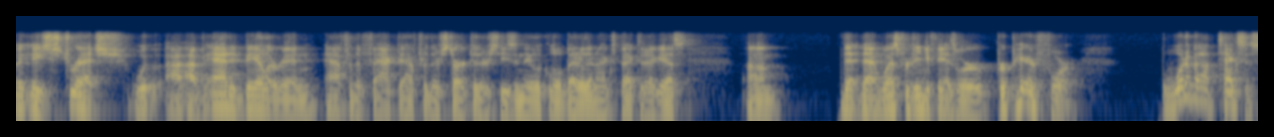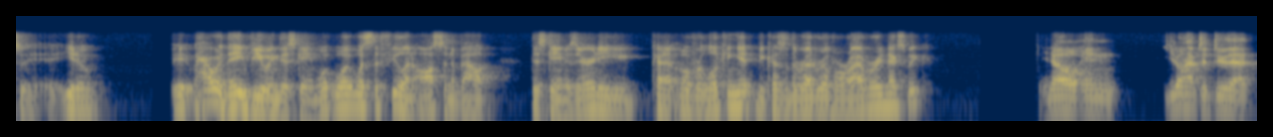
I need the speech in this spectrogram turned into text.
a stretch. I've added Baylor in after the fact, after their start to their season. They look a little better than I expected, I guess. Um, that that West Virginia fans were prepared for. What about Texas? You know, how are they viewing this game? What, what, what's the feel in Austin about this game? Is there any kind of overlooking it because of the Red River rivalry next week? You know, and you don't have to do that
